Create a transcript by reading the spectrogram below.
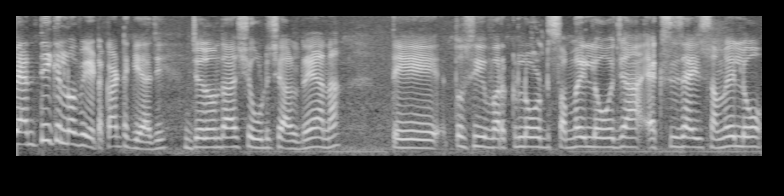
35 ਕਿਲੋ weight ਘਟ ਗਿਆ ਜੀ। ਜਦੋਂ ਦਾ ਸ਼ੂਟ ਚੱਲ ਰਿਹਾ ਨਾ ਤੇ ਤੁਸੀਂ ਵਰਕਲੋਡ ਸਮਝ ਲਓ ਜਾਂ ਐਕਸਰਸਾਈਜ਼ ਸਮਝ ਲਓ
